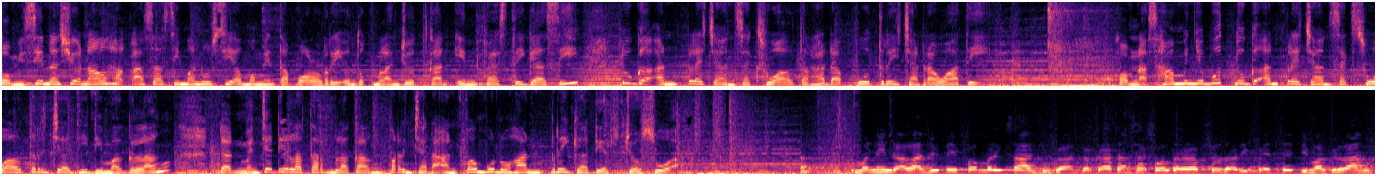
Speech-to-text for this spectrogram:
Komisi Nasional Hak Asasi Manusia meminta Polri untuk melanjutkan investigasi dugaan pelecehan seksual terhadap Putri Chandrawati. Komnas HAM menyebut dugaan pelecehan seksual terjadi di Magelang dan menjadi latar belakang perencanaan pembunuhan Brigadir Joshua menindaklanjuti pemeriksaan dugaan kekerasan seksual terhadap saudari PC di Magelang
